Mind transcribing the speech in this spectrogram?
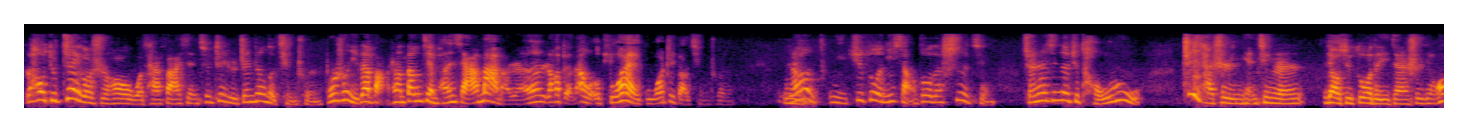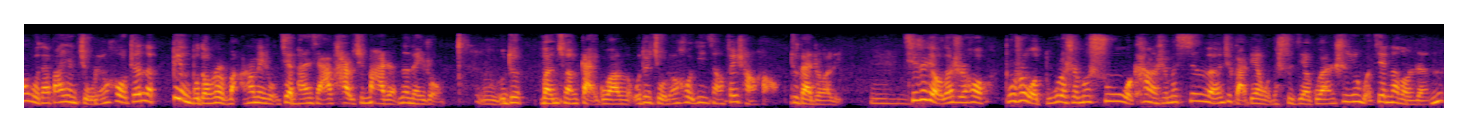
然后就这个时候我才发现，其实这是真正的青春，不是说你在网上当键盘侠骂骂人，然后表达我多爱国，这叫青春。然后你去做你想做的事情，全身心的去投入，这才是年轻人要去做的一件事情。哦，我才发现九零后真的并不都是网上那种键盘侠，开始去骂人的那种，我就完全改观了。我对九零后印象非常好，就在这里。嗯，其实有的时候不是说我读了什么书，我看了什么新闻去改变我的世界观，是因为我见到了人，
